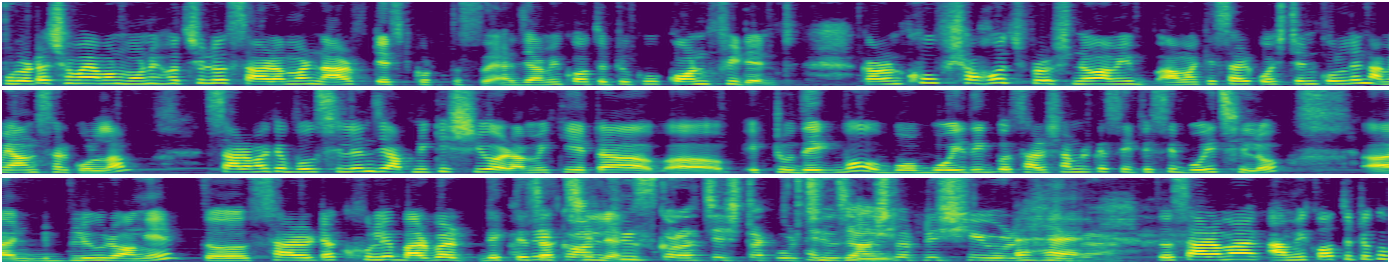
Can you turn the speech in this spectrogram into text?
পুরোটা সময় আমার মনে হচ্ছিল স্যার আমার নার্ভ টেস্ট করতেছে যে আমি কতটুকু কনফিডেন্ট কারণ খুব সহজ প্রশ্ন আমি আমাকে স্যার কোয়েশ্চেন করলেন আমি আনসার করলাম। স্যার আমাকে বলছিলেন যে আপনি কি শিওর আমি কি এটা একটু দেখব? বই দেখব? স্যারের সামনে একটা সিপিসি বই ছিল ব্লু রঙের। তো স্যার ওটা খুলে বারবার দেখতে চাচ্ছিলেন। করার চেষ্টা করছেন যে আসলে আপনি শিওর হ্যাঁ। তো স্যার আমার আমি কতটুকু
